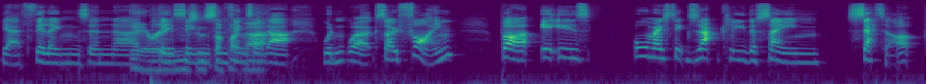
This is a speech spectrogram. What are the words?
yeah fillings and uh, Earrings and piercings stuff and, like things that. like that wouldn't work. So fine, but it is almost exactly the same setup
